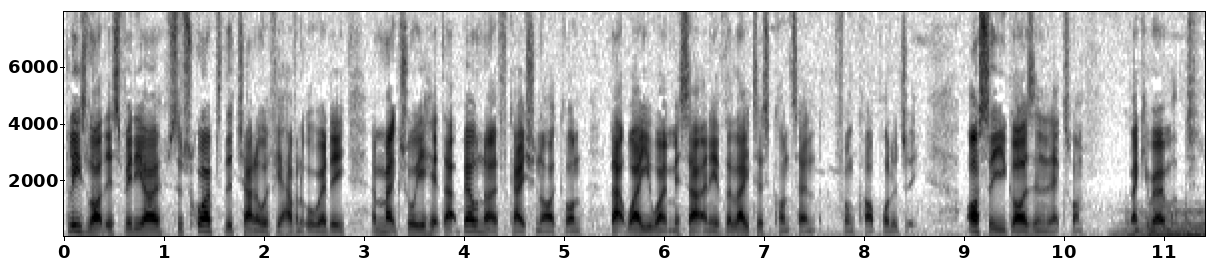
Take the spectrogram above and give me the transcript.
Please like this video, subscribe to the channel if you haven't already, and make sure you hit that bell notification icon. That way you won't miss out any of the latest content from Carpology. I'll see you guys in the next one. Thank you very much.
